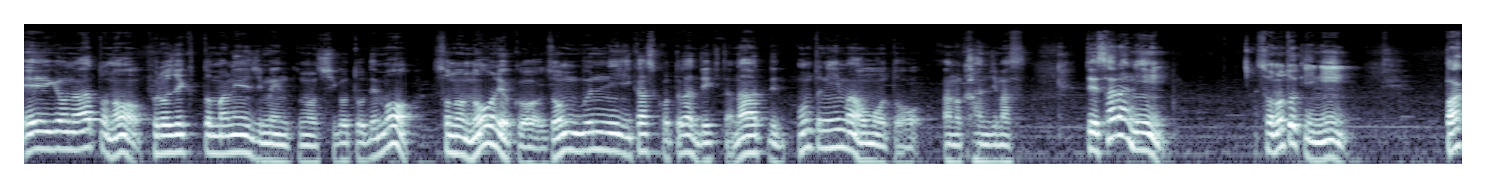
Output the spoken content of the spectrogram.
営業の後のプロジェクトマネジメントの仕事でもその能力を存分に生かすことができたなって本当に今思うとあの感じます。でさらにその時にバッ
